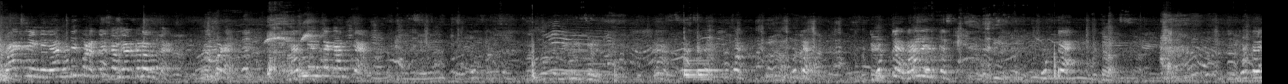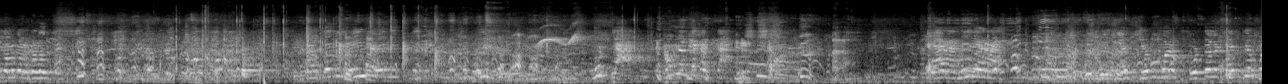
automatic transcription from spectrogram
ಫ್ಯಾಕ್ಟ್ರಿ ನೀನು ದುಡಿ ಕೊಡ ಬೇಕಾದ್ರೆ ಗಂಗಡ ಅಂತ ದುಡಿ ಕೊಡ ನನ್ನೆಂತ ಕಂತ ಮುಟ್ಟ ನಾನು ಹೇಳ್ತೇನೆ ಮುಟ್ಟ ಮುಟ್ಟ ಈಗ ಗಂಗಡ ಅಂತ ಅದೊಂದು ಹಿಂದೆ ಮುಟ್ಟ ಅವನಂತ ಕಷ್ಟ ಯಾರ ನೀನ್ಯಾರ ಕೆಂಪರ ಫೋಟೋಲ ಕೆಂಪ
